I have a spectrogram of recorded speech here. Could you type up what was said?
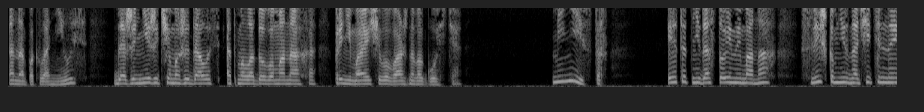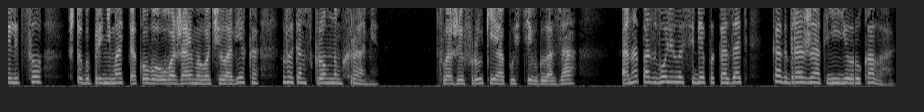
Она поклонилась, даже ниже, чем ожидалось от молодого монаха, принимающего важного гостя. «Министр!» Этот недостойный монах — слишком незначительное лицо, чтобы принимать такого уважаемого человека в этом скромном храме. Сложив руки и опустив глаза, она позволила себе показать, как дрожат ее рукава.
